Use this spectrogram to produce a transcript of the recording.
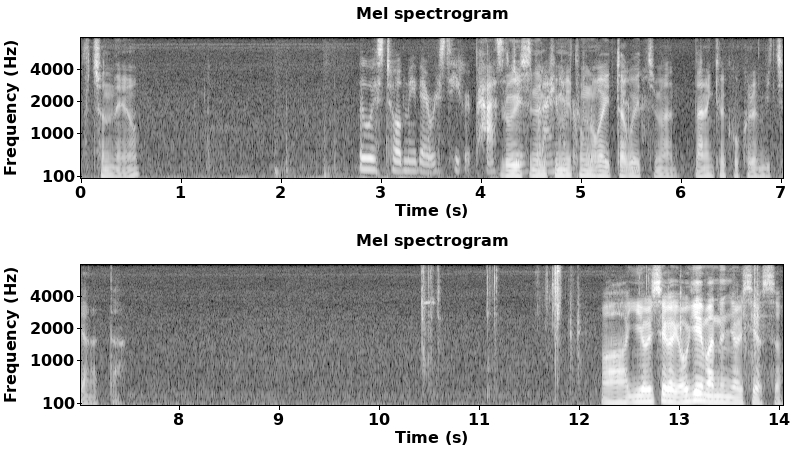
붙였네요. Louis told me there were secret passages, but 루이스는 I 비밀 통로가 있다고. 했지만 나는 결코 그를 믿지 않았다. 아, 이 열쇠가 여기에 맞는 열쇠였어.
